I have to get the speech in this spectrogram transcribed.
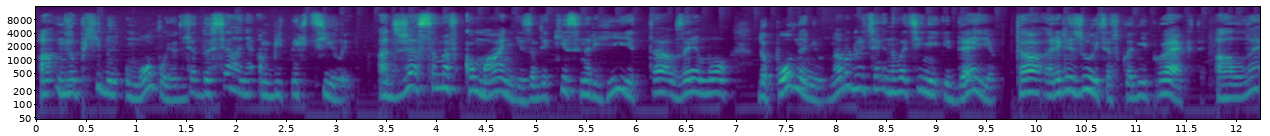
а необхідною умовою для досягнення амбітних цілей. Адже саме в команді, завдяки синергії та взаємодоповненню народжуються інноваційні ідеї та реалізуються складні проекти. Але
